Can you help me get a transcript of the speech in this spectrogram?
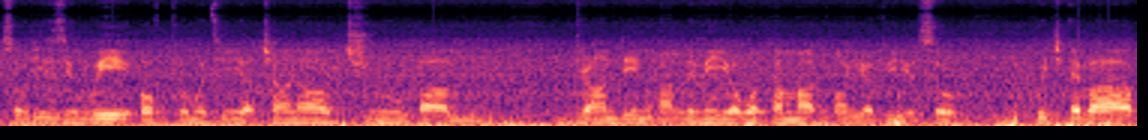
So this is a way of promoting your channel through um, branding and leaving your watermark on your video. So whichever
